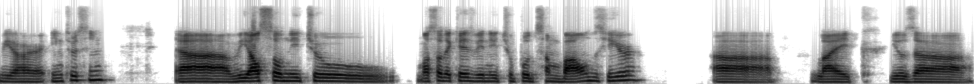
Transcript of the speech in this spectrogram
we are interesting, uh, we also need to most of the case we need to put some bounds here, uh, like use a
